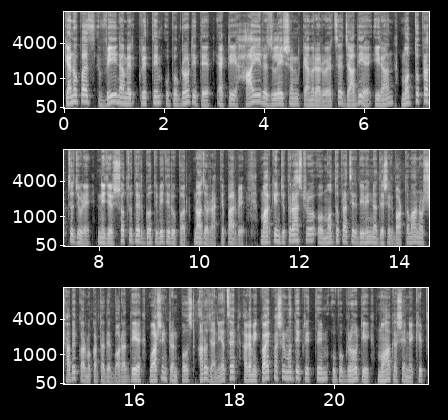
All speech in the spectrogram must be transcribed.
ক্যানোপাস ভি নামের কৃত্রিম উপগ্রহটিতে একটি হাই রেজুলেশন ক্যামেরা রয়েছে যা দিয়ে ইরান মধ্যপ্রাচ্য জুড়ে নিজের শত্রুদের গতিবিধির উপর নজর রাখতে পারবে। মার্কিন যুক্তরাষ্ট্র ও মধ্যপ্রাচ্যের বিভিন্ন দেশের বর্তমান ও সাবেক কর্মকর্তাদের বরাত দিয়ে ওয়াশিংটন পোস্ট আরও জানিয়েছে, আগামী কয়েক মাসের মধ্যে কৃত্রিম উপগ্রহটি মহাকাশে নিক্ষিপ্ত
